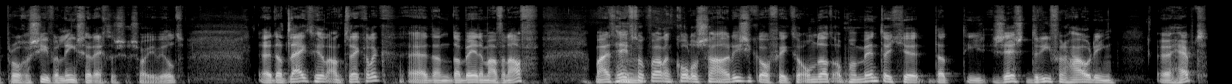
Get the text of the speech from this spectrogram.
progressieve linkse rechters, zo je wilt. Dat lijkt heel aantrekkelijk. dan, dan ben je er maar vanaf. Maar het heeft hmm. ook wel een kolossaal risico, Victor. Omdat op het moment dat je dat die 6-3 verhouding uh, hebt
